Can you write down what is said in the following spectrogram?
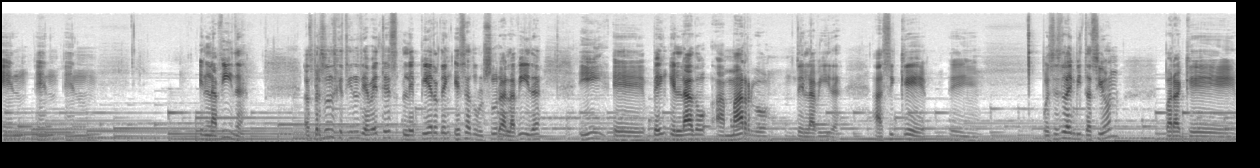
en, en, en la vida. Las personas que tienen diabetes le pierden esa dulzura a la vida y eh, ven el lado amargo de la vida. Así que, eh, pues es la invitación para que,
